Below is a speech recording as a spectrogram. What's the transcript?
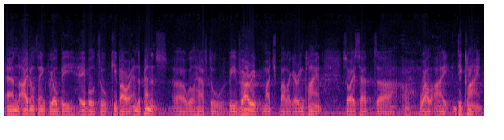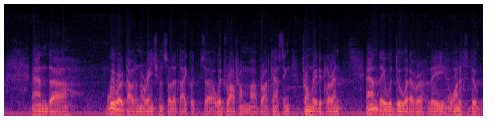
And I don't think we'll be able to keep our independence. we'll have to be very much Balaguer inclined. So I said, well, I decline. And we worked out an arrangement so that I could uh, withdraw from uh, broadcasting from Radio Clarin, and they would do whatever they wanted to do.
